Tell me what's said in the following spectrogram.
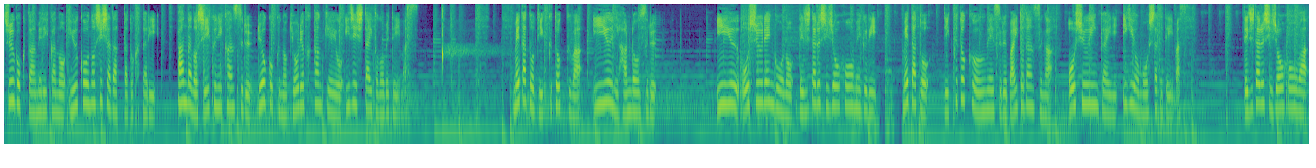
中国とアメリカの友好の使者だったと語り、パンダの飼育に関する両国の協力関係を維持したいと述べています。メタと TikTok は EU に反論する。EU 欧州連合のデジタル市場法をめぐりメタと TikTok を運営するバイトダンスが欧州委員会に異議を申し立てています。デジタル市場法は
